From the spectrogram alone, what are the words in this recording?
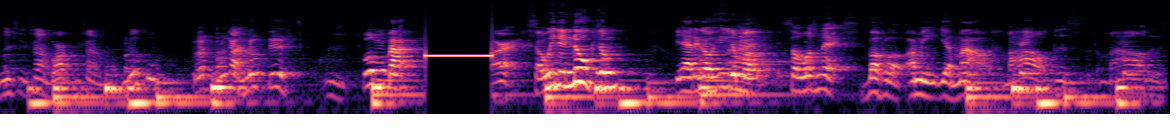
What you trying to barbecue? Trying to nuke 'em? We we gotta nuke this. We'll be back. All right. So we didn't nuke them. You had to go heat them up. So what's next? Buffalo. I mean, yeah, mild. Mild. This the mild is.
